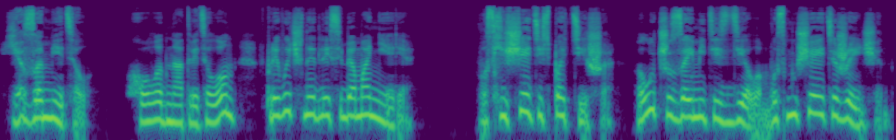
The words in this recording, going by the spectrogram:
«Я заметил», — холодно ответил он в привычной для себя манере. «Восхищайтесь потише, а лучше займитесь делом, вы смущаете женщин».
